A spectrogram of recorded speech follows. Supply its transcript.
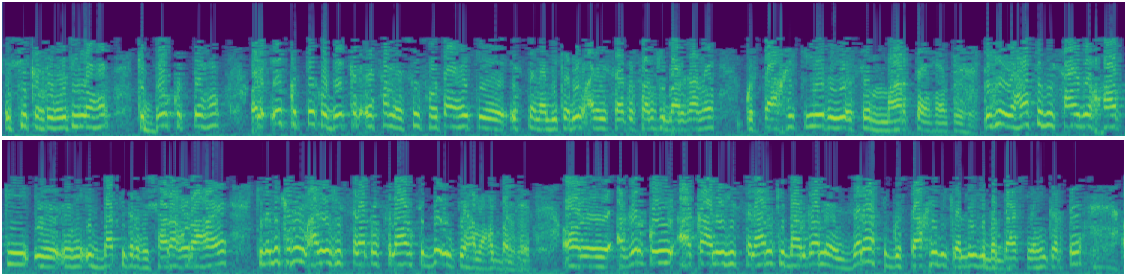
اسی کنٹینیوٹی میں ہے کہ دو کتے ہیں اور ایک کتے کو دیکھ کر ایسا محسوس ہوتا ہے کہ اس نے نبی کریم علیہ السلاط السلام کی بارگاہ میں گستاخی کی ہے تو یہ اسے مارتے ہیں۔ دیکھیے، یہاں سے بھی صاحب خواب کی یعنی اس بات کی طرف اشارہ ہو رہا ہے کہ نبی کریم علیہ السلاط السلام سے بے انتہا محبت ہے۔ اور اگر کوئی آقا علیہ السلام کی بارگاہ میں ذرا سی گستاخی بھی کر لے، یہ برداشت نہیں کرتے۔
